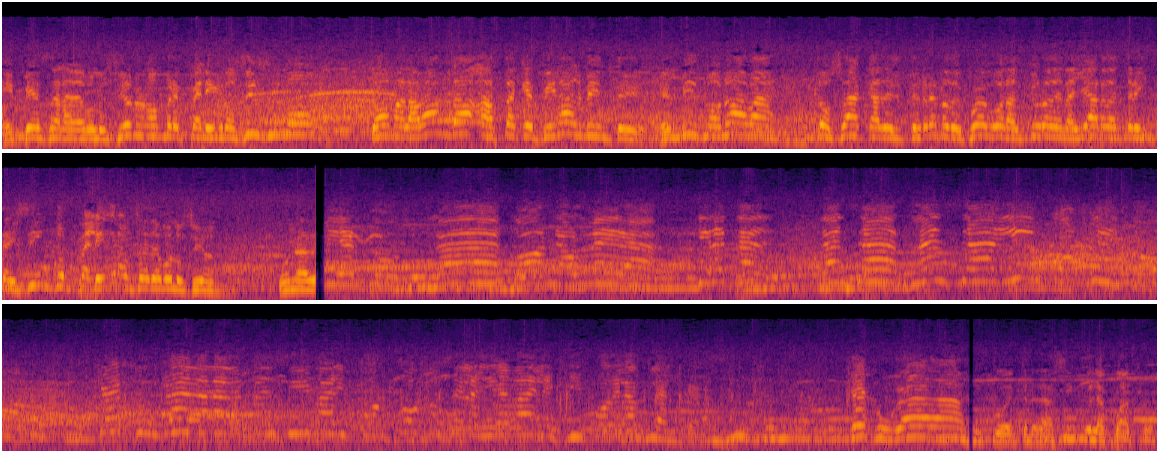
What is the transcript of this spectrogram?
Empieza la devolución, un hombre peligrosísimo. Toma la banda hasta que finalmente el mismo Nava lo saca del terreno de juego a la altura de la yarda 35. Peligrosa devolución. Una vez Abierto, jugada con Olvera. Quiere tal- lanzar, lanza incompleto. Qué jugada la defensiva y por poco se la lleva el equipo de las blancas. ¡Qué jugada! Entre la 5 y la 4.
